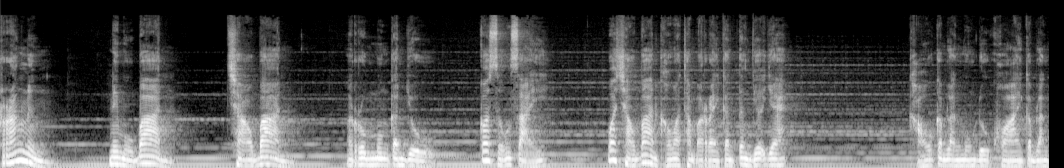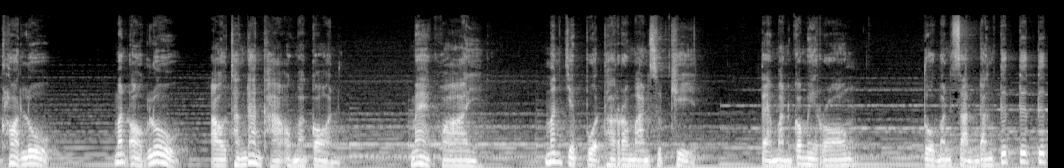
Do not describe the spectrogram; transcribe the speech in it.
ครั้งหนึ่ง ในหมู่บ้าน ชาวบ้าน รุมมุงกันอยู่ ก็สงสัยว่าชาวบ้านเขามาทำอะไรกันตั้งเยอะแยะ เขากำลังมุงดูควายกำลังคลอดลูก มันออกลูกเอาทางด้านขาออกมาก่อน แม่ควาย มันเจ็บปวดทรมานสุดขีด แต่มันก็ไม่ร้อง ตัวมันสั่นดังตึ๊ดตึ๊ดตึ๊ด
